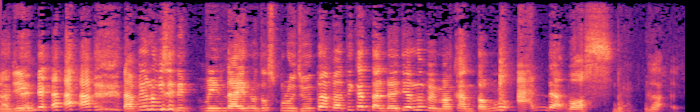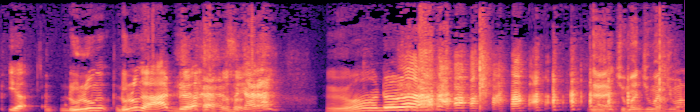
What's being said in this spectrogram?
anjing. Tapi lu bisa dimintain untuk 10 juta berarti kan tandanya lu memang kantong lu ada, Bos. Bu, enggak, ya dulu dulu nggak ada. Sekarang ya ada lah. Nah, cuman cuman cuman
